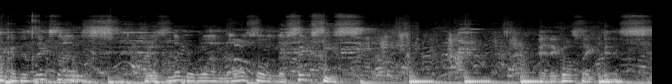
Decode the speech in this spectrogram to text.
Okay, this next song was number one also in the 60s. And it goes like this.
